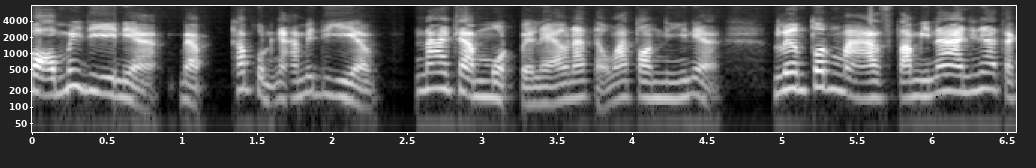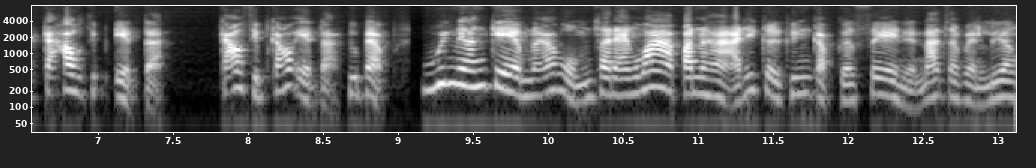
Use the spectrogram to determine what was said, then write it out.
ฟอร์มไม่ดีเนี่ย แบบถ้าผลงานไม่ดีอะน่าจะหมดไปแล้วนะ แต่ว่าตอนนี้เนี่ย เริ่มต้นมาสตามิน่านี่น่าจะ 91อะ90 91อะคือแบบวิ่งในทั้งเกมนะครับผมแสดงว่าปัญหาที่เกิดขึ้นกับเกอร์เซ่เนี่ยน่าจะเป็นเรื่อง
